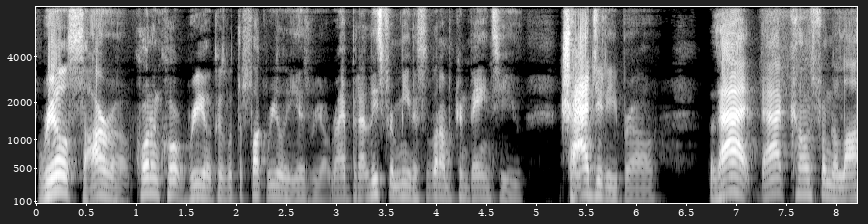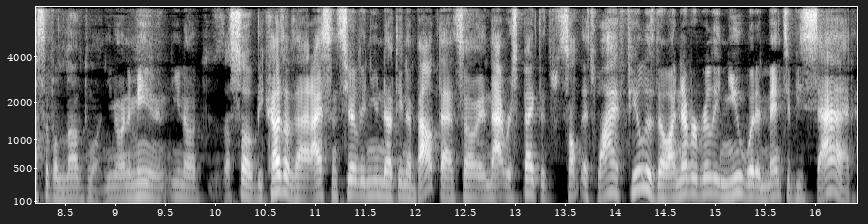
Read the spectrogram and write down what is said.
real sorrow, quote unquote real, because what the fuck really is real, right? But at least for me, this is what I'm conveying to you. Tragedy, bro. That that comes from the loss of a loved one. You know what I mean? You know, so because of that, I sincerely knew nothing about that. So in that respect, it's some, it's why I feel as though I never really knew what it meant to be sad.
